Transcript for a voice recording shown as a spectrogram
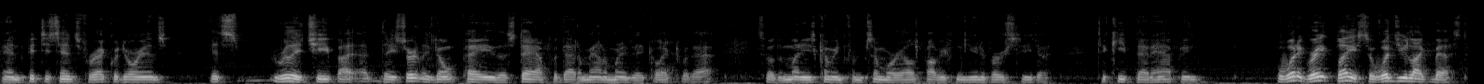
and fifty cents for Ecuadorians. It's really cheap. I, they certainly don't pay the staff with that amount of money they collect with that. So the money's coming from somewhere else, probably from the university, to to keep that happening. Well, what a great place! So, what do you like best?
